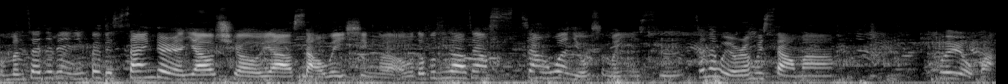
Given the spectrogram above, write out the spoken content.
我们在这边已经被被三个人要求要扫微信了，我都不知道这样这样问有什么意思。真的会有人会扫吗？会有吧？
